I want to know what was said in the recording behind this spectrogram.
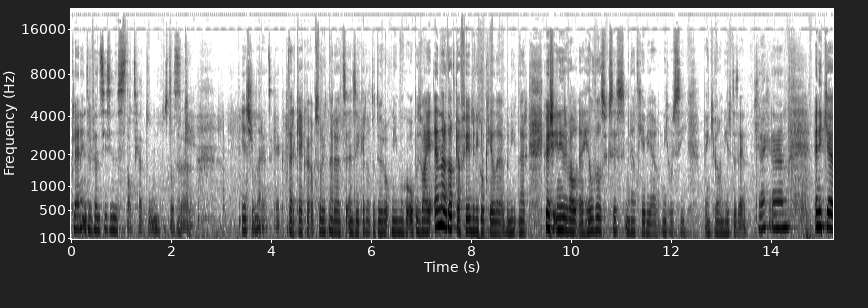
kleine interventies in de stad gaat doen. Dus dat is... om naar uit te kijken. Daar kijken we absoluut naar uit. En zeker dat de deuren opnieuw mogen openzwaaien. En naar dat café ben ik ook heel uh, benieuwd naar. Ik wens je in ieder geval uh, heel veel succes, Minat GBA Nigoussi. Dankjewel om hier te zijn. Graag gedaan. En ik uh,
